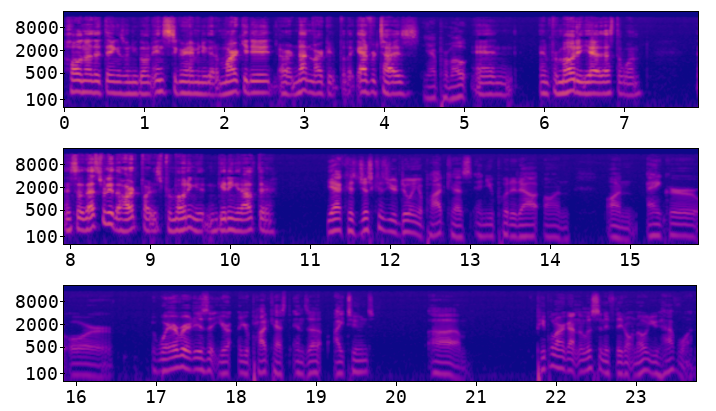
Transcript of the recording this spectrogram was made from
a whole another thing is when you go on Instagram and you got to market it or not market it, but like advertise Yeah, promote. and and promote it. Yeah, that's the one. And so that's really the hard part is promoting it and getting it out there. Yeah, because just because you're doing a podcast and you put it out on on Anchor or wherever it is that your your podcast ends up, iTunes, um, people aren't going to listen if they don't know you have one,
